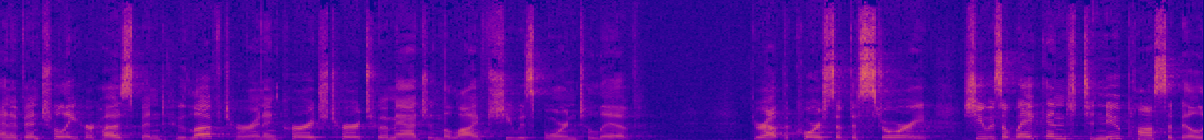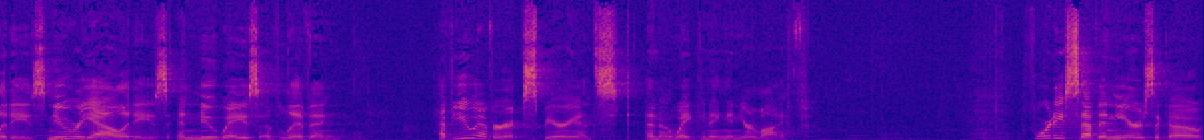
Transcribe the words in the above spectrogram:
and eventually her husband, who loved her and encouraged her to imagine the life she was born to live. Throughout the course of the story, she was awakened to new possibilities, new realities, and new ways of living. Have you ever experienced an awakening in your life? 47 years ago,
